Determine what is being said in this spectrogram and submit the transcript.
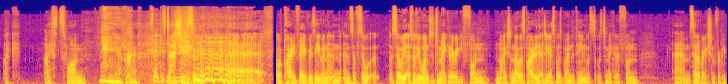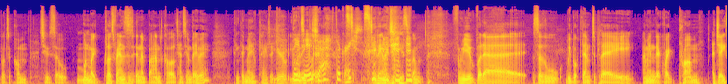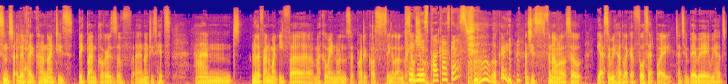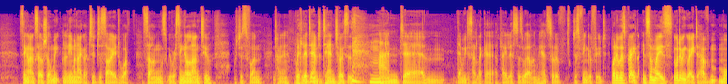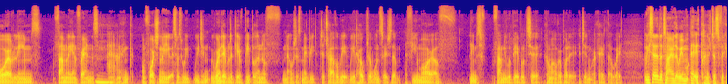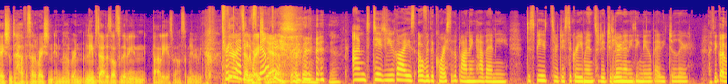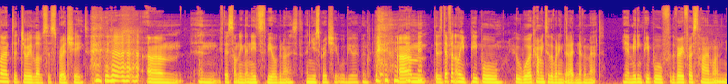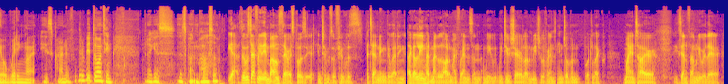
like iced swan statues or, uh, or party favors even and, and stuff. So so we I suppose we wanted to make it a really fun night, and that was part of the idea. I suppose behind the theme was was to make it a fun. Um, celebration for people to come to. So one of my close friends is in a band called Tension Bebe. I think they may have played at your, your They did, Claire yeah. They're great. stealing ideas from from you. But uh, so we booked them to play. I mean, they're quite prom adjacent. Uh, They played kind of nineties big band covers of uh, nineties hits, and another friend of mine, Aoife McElwain, runs a project called Sing Along Social. Previous Social. podcast guest. Oh, okay. and she's phenomenal. So yeah, so we had like a full set by Tension Baby. We had sing along social, and, we, and Liam and I got to decide what songs we were singing along to, which is fun. I'm trying to whittle it down to ten choices, and. Um, then we just had like a, a, playlist as well, and we had sort of just finger food. But it was great. In some ways, it would have been great to have more of Liam's family and friends. Mm. Uh, and I think, unfortunately, I suppose we, we didn't we weren't able to give people enough notice maybe to travel. We we had hoped at one stage that a few more of Liam's family would be able to come over, but it, it didn't work out that way. We said at the time that we it kind of justification to have a celebration in Melbourne, and Liam's yeah. dad is also living in Bali as well, so maybe we could three third weddings, celebration. Yeah, yeah. And did you guys, over the course of the planning, have any disputes or disagreements, or did you learn anything new about each other? I think I learned that Joey loves a spreadsheet. um, and if there's something that needs to be organised, a new spreadsheet will be opened. Um, there was definitely people who were coming to the wedding that I'd never met yeah, meeting people for the very first time on your wedding night is kind of a little bit daunting. But I guess that's part and parcel. Yeah, there was definitely an imbalance there, I suppose, in terms of who was attending the wedding. Like, Liam had met a lot of my friends, and we, we do share a lot of mutual friends in Dublin, but like my entire extended family were there.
